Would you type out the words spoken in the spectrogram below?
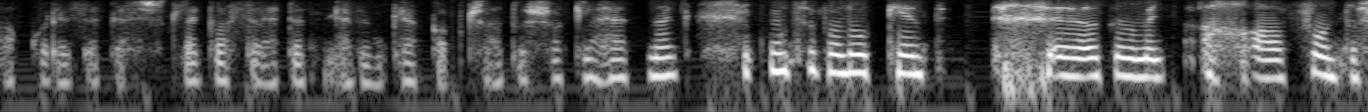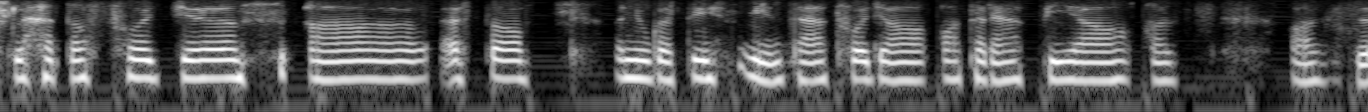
akkor ezek esetleg a szeretett nyelvünkkel kapcsolatosak lehetnek. Útravalóként azt mondom, hogy a fontos lehet az, hogy a, ezt a, a nyugati mintát, hogy a, a terápia az az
